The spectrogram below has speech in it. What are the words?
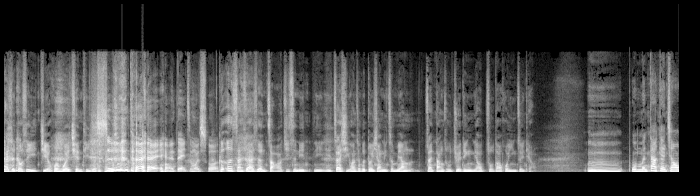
开始都是以结婚为前提，就 是对对这么说。可二十三岁还是很早啊，即使你你你再喜欢这个对象，你怎么样在当初决定要走到婚姻这条？嗯，我们大概交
